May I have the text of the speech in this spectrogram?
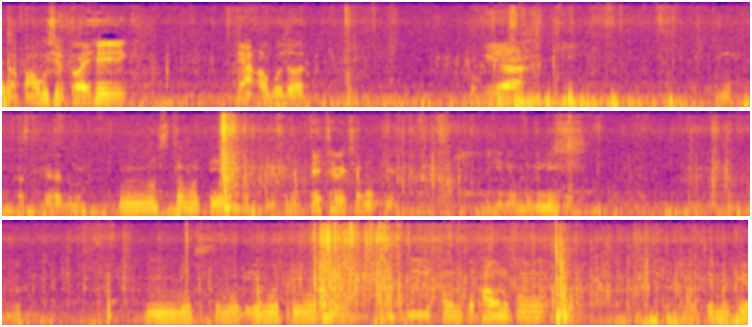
आता पाऊस येतोय हे. त्या अगोदर. बघूया. हे बघ, कसली बघ. हम्म, मस्त मोठी आहे. दुसरी त्याच्यापेक्षा मोठी आहे. उडी गेली उडी गेली. मस्त मोठी मोठी खाऊ नको खाऊ नको. मोठे मोठे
